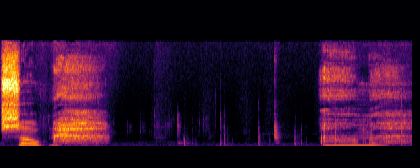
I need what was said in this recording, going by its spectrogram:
So... Um...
